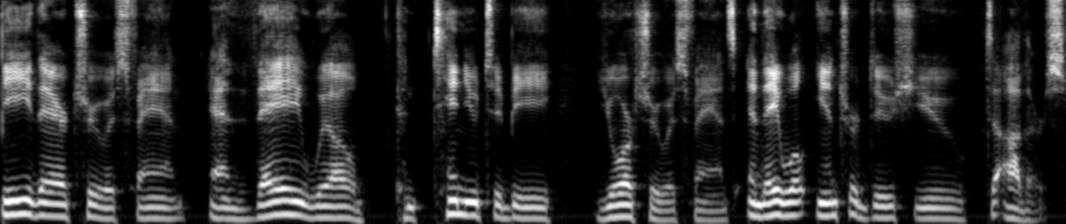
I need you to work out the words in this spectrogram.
Be their truest fan, and they will continue to be your truest fans, and they will introduce you to others.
